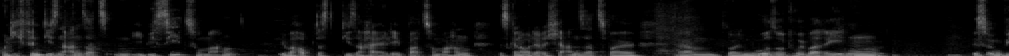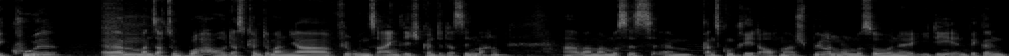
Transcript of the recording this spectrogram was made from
Und ich finde diesen Ansatz, ein EBC zu machen, überhaupt das, die Sache erlebbar zu machen, ist genau der richtige Ansatz, weil, ähm, weil nur so drüber reden ist irgendwie cool. Ähm, man sagt so, wow, das könnte man ja für uns eigentlich, könnte das Sinn machen. Aber man muss es ähm, ganz konkret auch mal spüren und muss so eine Idee entwickeln,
